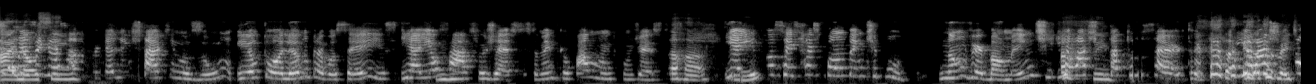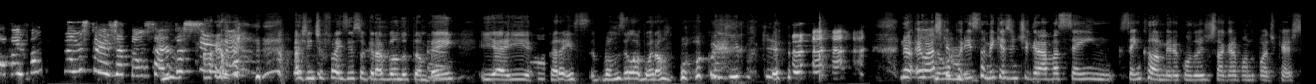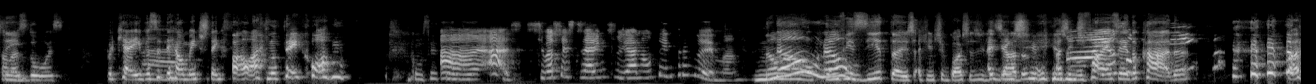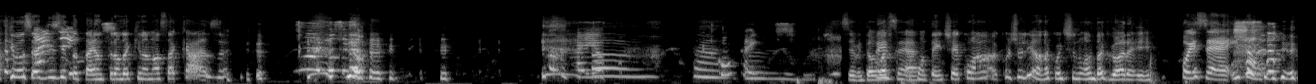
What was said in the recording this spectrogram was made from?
Ai, Mas não, é sim. porque a gente tá aqui no Zoom e eu tô olhando pra vocês, e aí eu Uhum. faço gestos também, porque eu falo muito com gestos. Aham. E aí vocês respondem, tipo, não verbalmente, e eu acho sim. que tá tudo certo. E eu acho que talvez não, não esteja tão certo assim, né? A gente faz isso gravando também. E aí, peraí, vamos elaborar um pouco aqui, porque. Não, eu acho que é Não. por isso também que a gente grava sem, sem câmera quando a gente tá gravando podcast, só Sim. nós duas. Porque aí você Ah. realmente tem que falar, não tem como. Com certeza. Ah, ah, se vocês quiserem desligar, não tem problema. não, não, não, não. Com visitas, a gente gosta de A ligar gente, mesmo. a gente faz a educada. Claro que você é visita, tá entrando aqui na nossa casa. Aí eu Ah, fico contente. Você, então Pois vai ficar é. contente é com a, com a Juliana, continuando agora aí. Pois é, então,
